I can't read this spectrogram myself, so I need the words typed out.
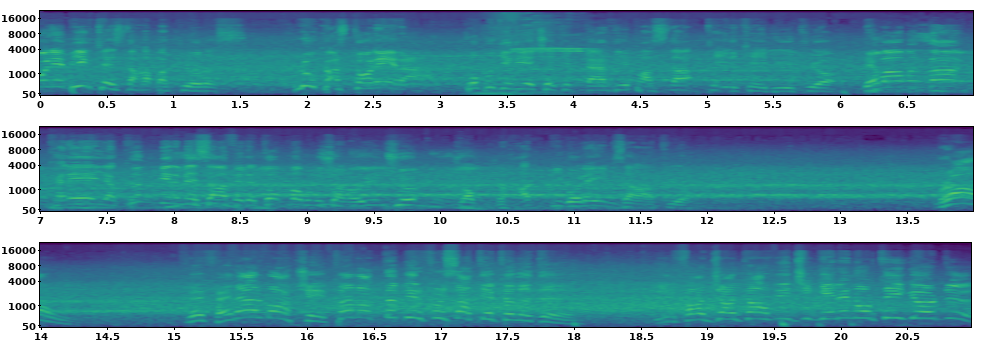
Gole bir kez daha bakıyoruz. Lucas Torreira topu geriye çekip verdiği pasla tehlikeyi büyütüyor. Devamında kaleye yakın bir mesafede topla buluşan oyuncu çok rahat bir gole imza atıyor. Brown ve Fenerbahçe kanatta bir fırsat yakaladı. İrfan Can Kahveci gelen ortayı gördü.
